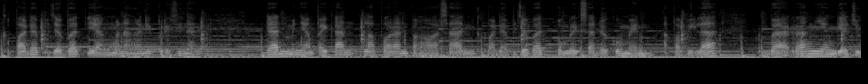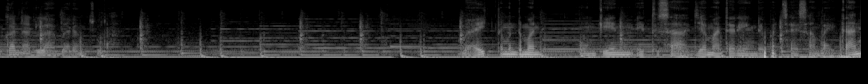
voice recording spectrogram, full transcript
kepada pejabat yang menangani perizinan dan menyampaikan laporan pengawasan kepada pejabat pemeriksa dokumen apabila barang yang diajukan adalah barang curah. Baik, teman-teman, mungkin itu saja materi yang dapat saya sampaikan.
